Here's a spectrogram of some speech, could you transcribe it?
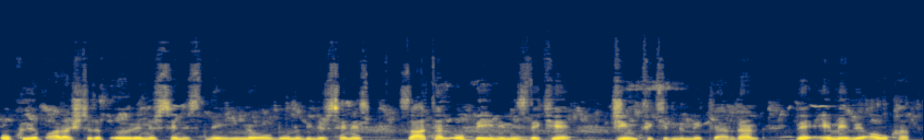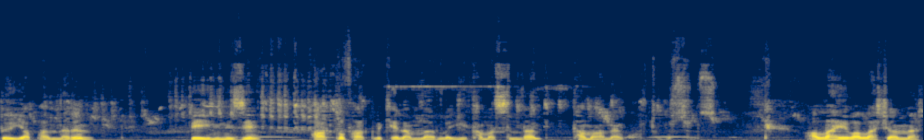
Okuyup araştırıp öğrenirseniz neyin ne olduğunu bilirseniz zaten o beyninizdeki cin fikirliliklerden ve Emevi avukatlığı yapanların beyninizi farklı farklı kelamlarla yıkamasından tamamen kurtulursunuz. Allah eyvallah canlar.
